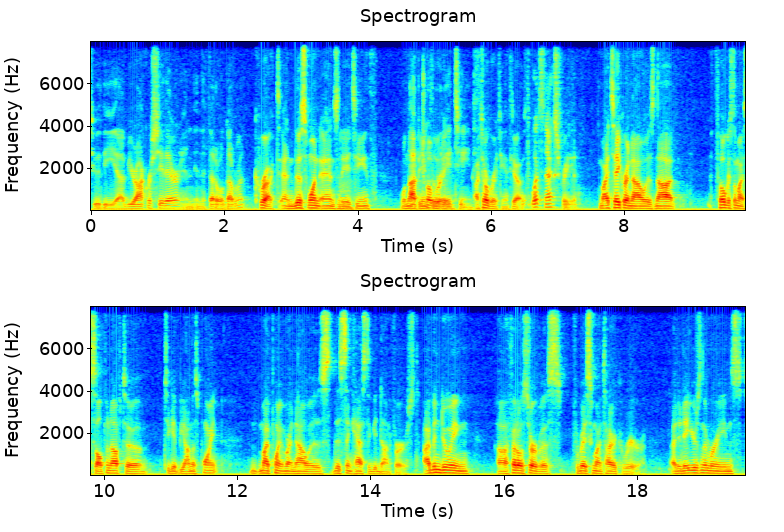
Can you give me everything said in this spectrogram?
to the uh, bureaucracy there in, in the federal government. Correct. And this one ends the 18th. Will not be October included. 18th. October 18th, yes. What's next for you? My take right now is not focused on myself enough to, to get beyond this point. My point right now is this thing has to get done first. I've been doing uh, federal service for basically my entire career. I did eight years in the Marines.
